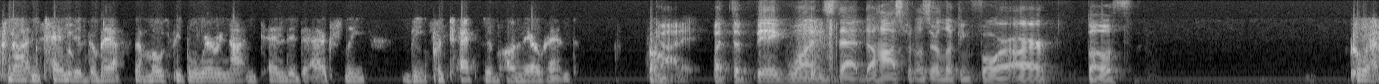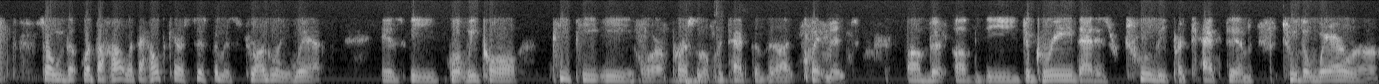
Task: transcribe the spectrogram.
it's not intended, the mask that most people are wearing, not intended to actually be protective on their end. From, Got it. But the big ones that the hospitals are looking for are both. Correct. So the, what the what the healthcare system is struggling with is the what we call PPE or personal protective uh, equipment of the of the degree that is truly protective to the wearer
